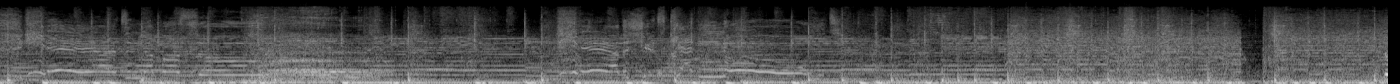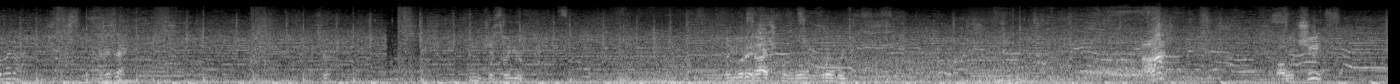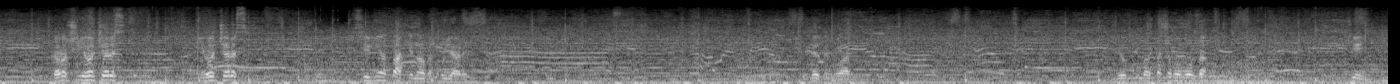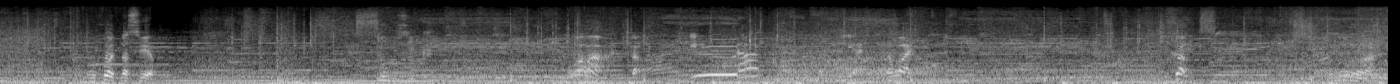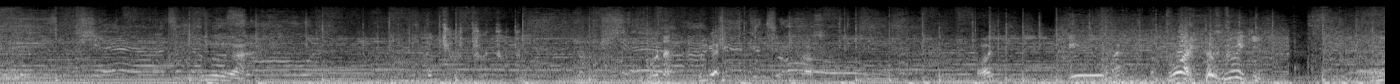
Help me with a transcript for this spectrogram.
Давай, давай. Нарезай. Все. Нічого свою. Свою ригачку врубить. А? Получи. Короче, його через. Його через сильні атаки надо хуярить. Де ти, Влад? Мелкими атаками можна. Тень. Выходит на свет. Тузик. Ва! Да. И, а! Блядь, давай. Тихо. Ну. Ну. Вот так, блядь. Раз. Давай. И, а, Тварь, выкинь. Ну.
